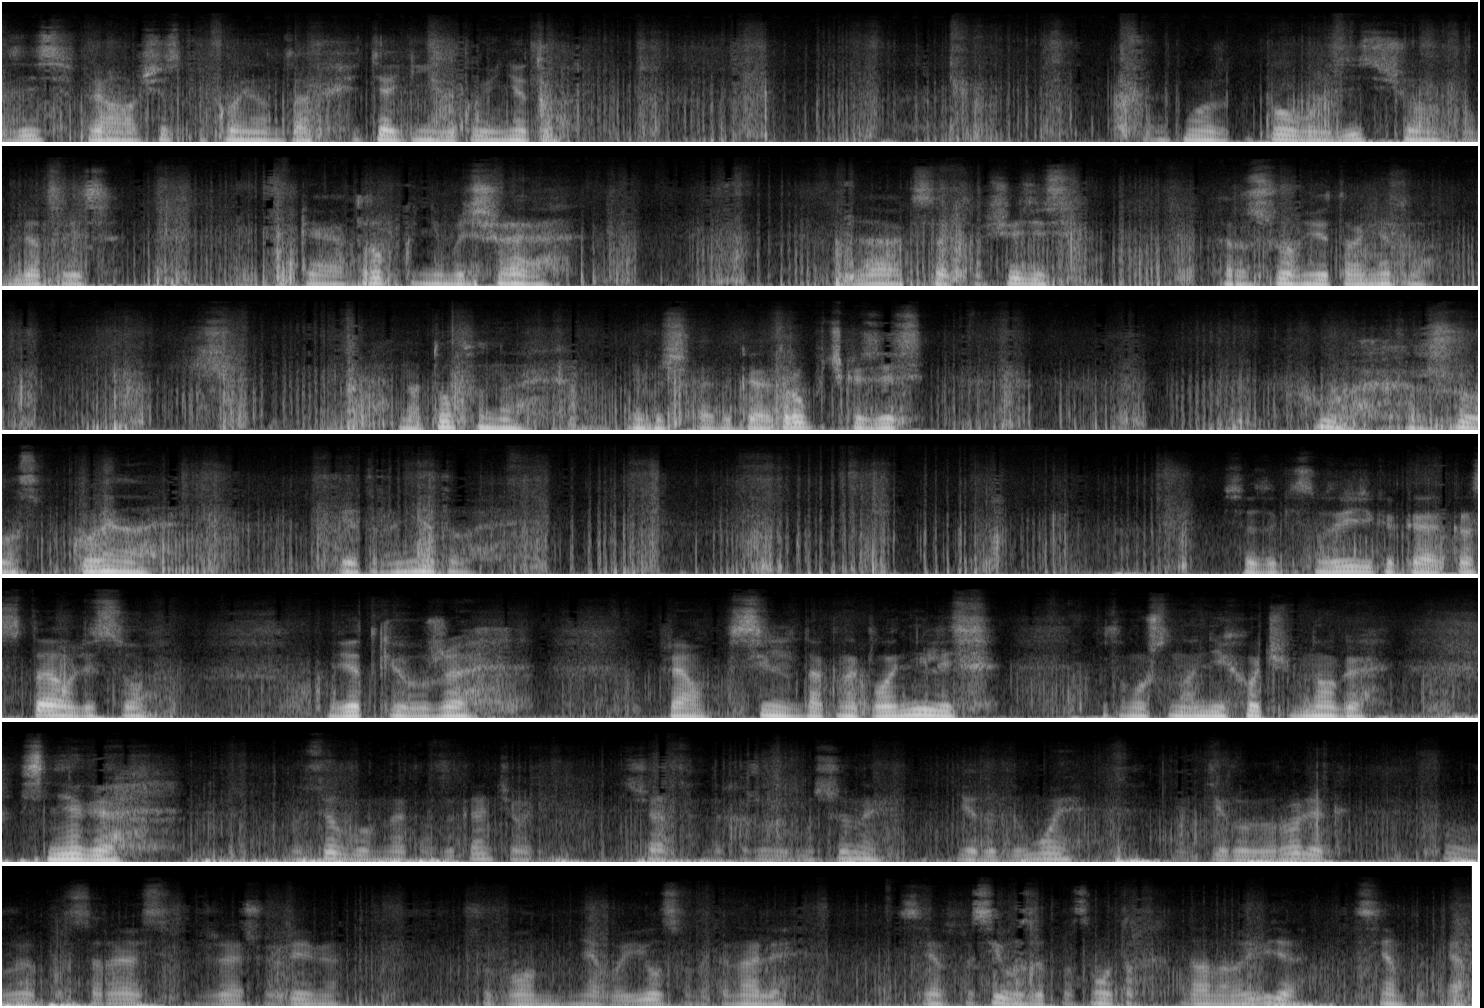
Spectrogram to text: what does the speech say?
здесь прям вообще спокойно так. Тяги никакой нету. Так, можно попробовать здесь еще прогуляться. Есть такая трубка небольшая. Да, кстати, вообще здесь хорошо, ветра нету. Натоптана небольшая такая трубочка здесь. Фу, хорошо, спокойно. Ветра нету. Все-таки смотрите, какая красота в лесу. Ветки уже прям сильно так наклонились, потому что на них очень много снега. Ну все, будем на этом заканчивать. Сейчас дохожу из машины, еду домой, монтирую ролик. Ну, уже постараюсь в ближайшее время, чтобы он у меня появился на канале. Всем спасибо за просмотр данного видео. Всем пока.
